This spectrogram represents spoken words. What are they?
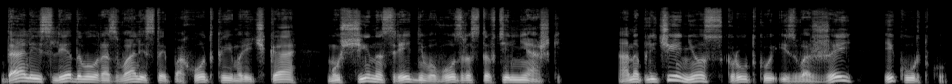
Далее следовал развалистой походкой морячка мужчина среднего возраста в тельняшке, а на плече нес скрутку из вожжей и куртку.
